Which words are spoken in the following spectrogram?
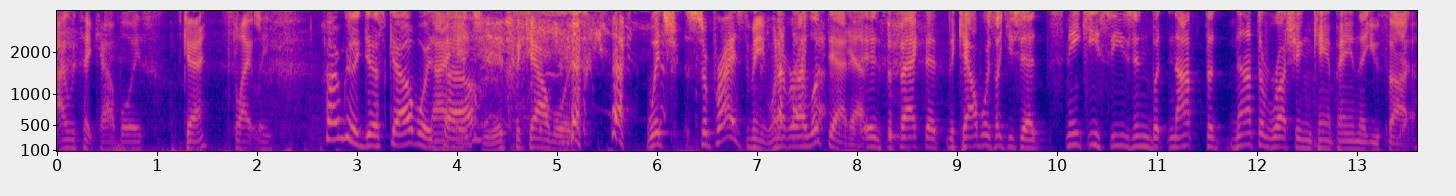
I would take Cowboys Okay. slightly. I'm gonna guess Cowboys, I Kyle. hate you. It's the Cowboys. Which surprised me whenever I looked at Yeah. it is the fact that the Cowboys, like you said, sneaky season, but not the not the rushing campaign that you thought Yeah.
